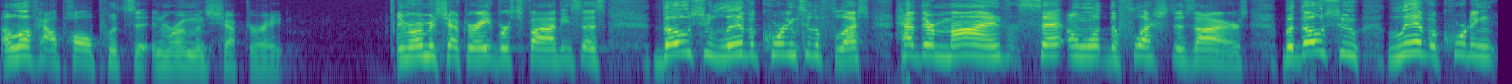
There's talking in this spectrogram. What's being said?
I love how Paul puts it in Romans chapter 8. In Romans chapter 8, verse 5, he says, Those who live according to the flesh have their minds set on what the flesh desires. But those who live according,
